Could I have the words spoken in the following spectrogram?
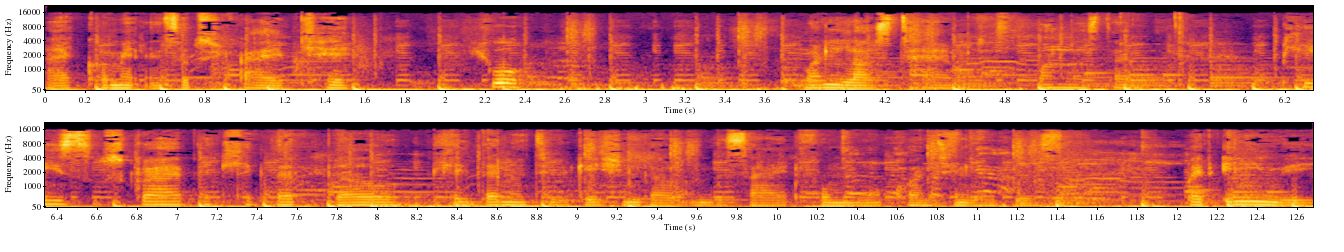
like, comment, and subscribe. Okay, sure. One last time, one last time. Please subscribe and click that bell, click that notification bell on the side for more content like this. But anyway,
